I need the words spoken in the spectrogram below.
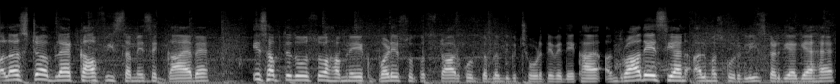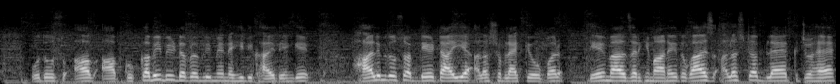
अलस्टर ब्लैक काफ़ी समय से गायब है इस हफ़्ते दोस्तों, हमने एक बड़े सुपरस्टार को डब्ल्यू को छोड़ते हुए देखा है। अंद्रादे सियान अलमस को रिलीज़ कर दिया गया है। वो दोस्तों, अब आपको कभी भी डब्ल्यू में नहीं दिखाई देंगे। हाल ही में दोस्तों अपडेट आई है अलस्टर ब्लैक के ऊपर। डेम एल्जर की माने तो गाइस अलस्टर ब्लैक जो है,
